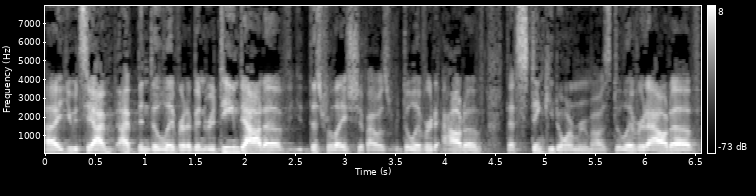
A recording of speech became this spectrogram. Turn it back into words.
uh, you would say, i have been delivered, I've been redeemed out of this relationship. I was delivered out of that stinky dorm room. I was delivered out of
